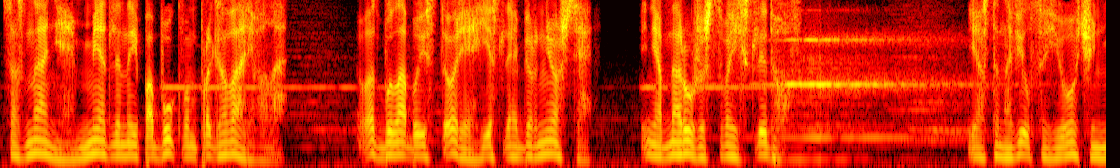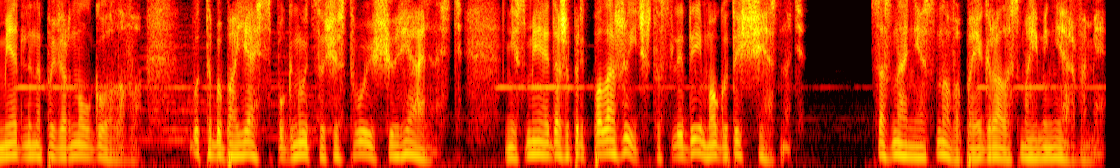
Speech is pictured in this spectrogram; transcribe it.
Сознание медленно и по буквам проговаривало. Вот была бы история, если обернешься и не обнаружишь своих следов. Я остановился и очень медленно повернул голову, будто бы боясь спугнуть существующую реальность, не смея даже предположить, что следы могут исчезнуть. Сознание снова поиграло с моими нервами.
